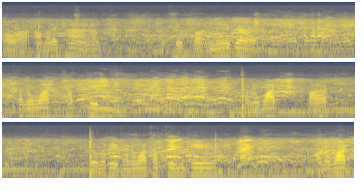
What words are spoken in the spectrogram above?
เอาอะเอามาได้ห้าครับสิบฝั่งนี้ก็ธนวัฒน์ทับทิมธนวัฒน์เปิดคือมาที่ธนวัฒน์ทับทิมทิ้งธนวัฒน์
